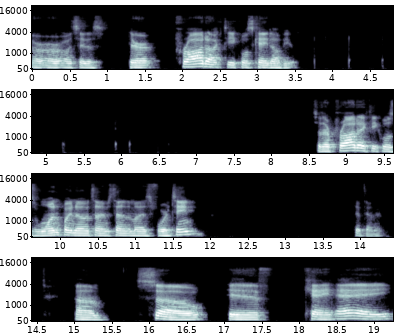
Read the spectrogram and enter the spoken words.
or, or let's say this their product equals kw so their product equals 1.0 times 10 to the minus 14 get down there. Um so if Ka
